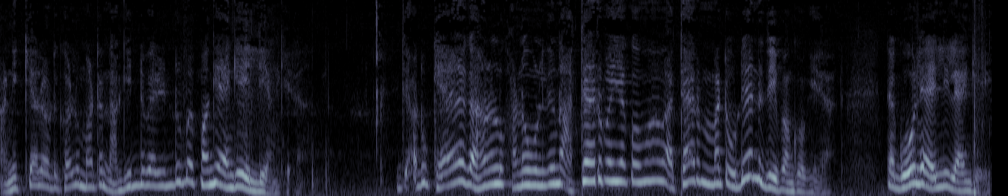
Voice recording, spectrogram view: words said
අනික් කියලා කළු මට නගින්න බැරි නු මගේ ඇඟේ එල්ලියන් කියලා. ඉතින් අඩු කෑ ගහනලු කණු මුල දෙන අතහැරපయ్యා කොහම අතහැර මට උඩ යන්න දීපන්කෝ කියලා. දැන් ගෝලයා එල්ලිලා ඇඟේ.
